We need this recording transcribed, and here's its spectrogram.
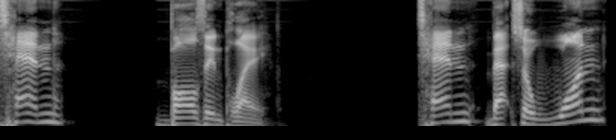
10 balls in play. 10 bat so one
